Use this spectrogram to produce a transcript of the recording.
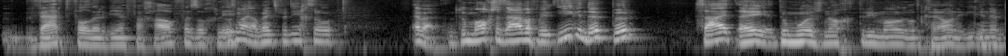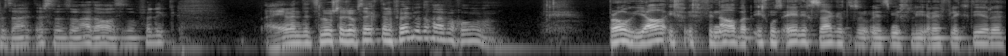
wertvoller wie verkaufen, so ein Das bisschen. meine ich, wenn es für dich so, eben, du machst es einfach, weil irgendjemand sagt, hey, du musst nach drei Mal, oder keine Ahnung, irgendjemand sagt, das ist so, so auch das, so völlig, hey, wenn du jetzt Lust hast auf Sex, dann vögel doch einfach um. Bro, ja, ich, ich finde aber ich muss ehrlich sagen, jetzt mich ein bisschen reflektieren,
